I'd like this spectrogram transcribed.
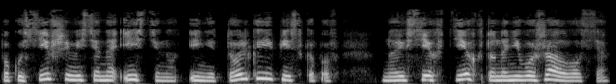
покусившимися на истину, и не только епископов, но и всех тех, кто на него жаловался.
